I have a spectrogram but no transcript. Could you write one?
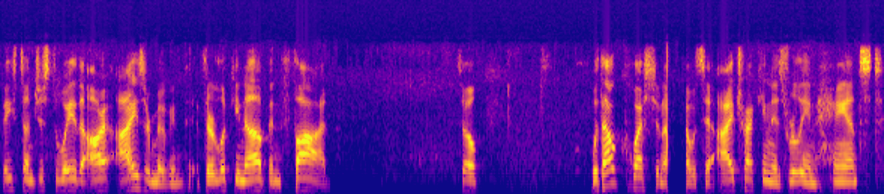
based on just the way the eyes are moving, if they're looking up and thought. So, without question, I would say eye tracking has really enhanced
